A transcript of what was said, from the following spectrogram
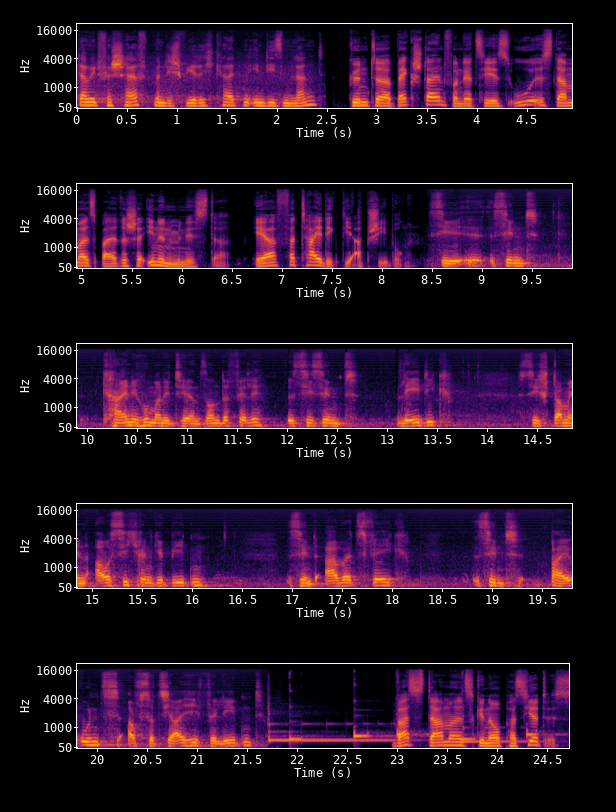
Damit verschärft man die Schwierigkeiten in diesem Land. Günter Beckstein von der CSU ist damals bayerischer Innenminister. Er verteidigt die Abschiebungen. Sie äh, sind keine humanitären Sonderfälle. Sie sind ledig. Sie stammen aus sicheren Gebieten, sind arbeitsfähig, sind bei uns auf Sozialhilfe lebend. Was damals genau passiert ist,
